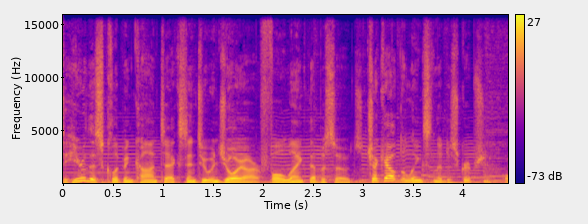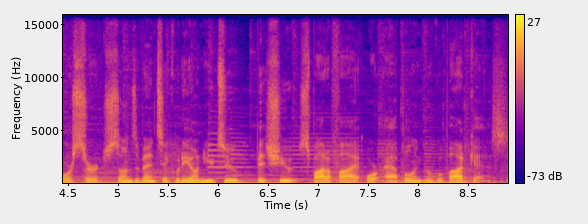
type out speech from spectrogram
To hear this clip in context and to enjoy our full length episodes, check out the links in the description or search Sons of Antiquity on YouTube, BitChute, Spotify, or Apple and Google Podcasts.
